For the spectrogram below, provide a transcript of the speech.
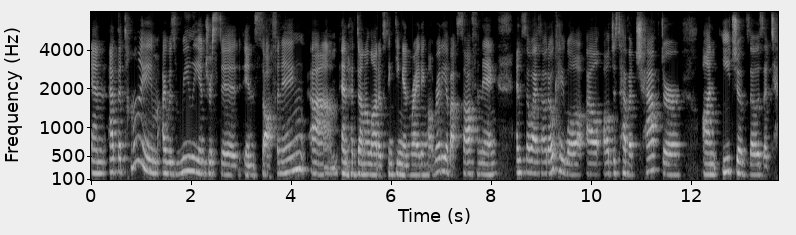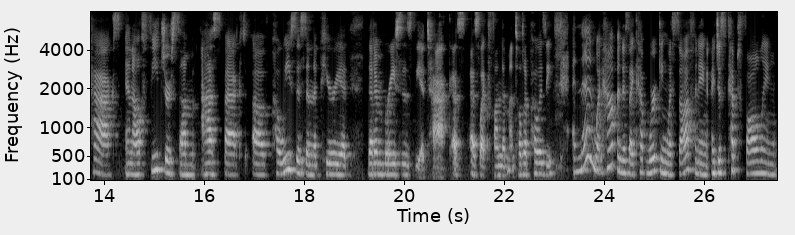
And at the time, I was really interested in softening um, and had done a lot of thinking and writing already about softening. And so I thought, okay, well, I'll, I'll just have a chapter on each of those attacks, and I'll feature some aspect of poesis in the period that embraces the attack as, as like fundamental to poesy. And then what happened is I kept working with softening, I just kept falling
